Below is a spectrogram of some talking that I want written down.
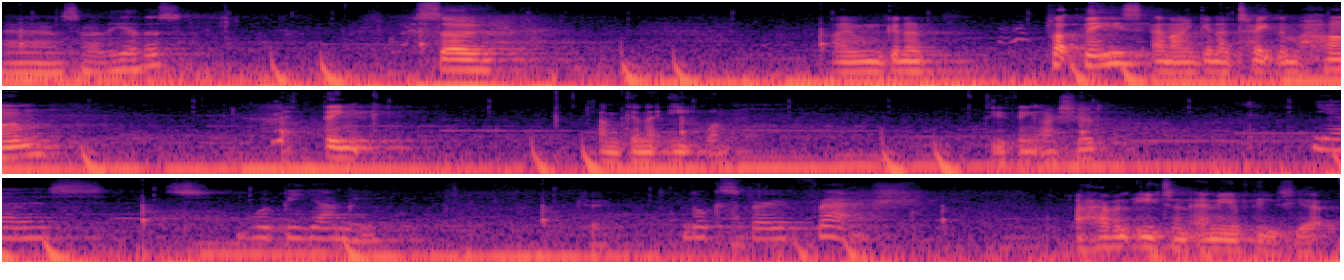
And some of the others. So I'm gonna pluck these and I'm gonna take them home. I think I'm gonna eat one. Do you think I should? Yes, it would be yummy. Okay. Looks very fresh. I haven't eaten any of these yet.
